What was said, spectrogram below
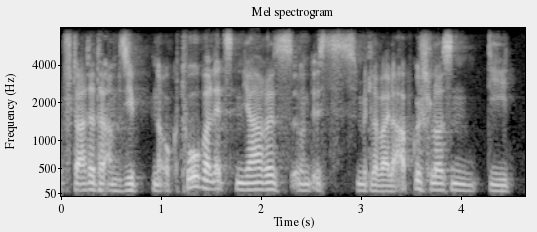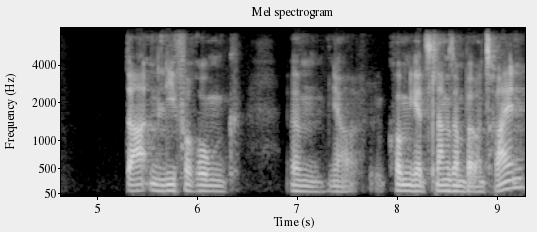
startete am 7. Oktober letzten Jahres und ist mittlerweile abgeschlossen. Die Datenlieferung ähm, ja, kommen jetzt langsam bei uns rein.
